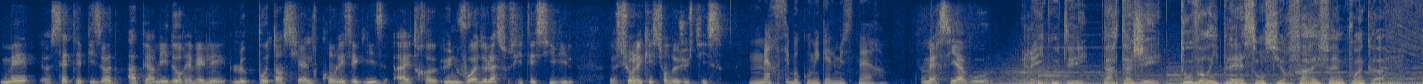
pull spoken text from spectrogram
mais euh, cet épisode a permis de révéler le potentiel qu'ont les églises à être une voix de la société civile euh, sur les questions de justice. Merci beaucoup, Michael Musner. Merci à vous. Réécoutez, partagez. Tous vos replays sont sur farfm.com.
